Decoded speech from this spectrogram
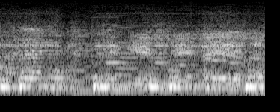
Give me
